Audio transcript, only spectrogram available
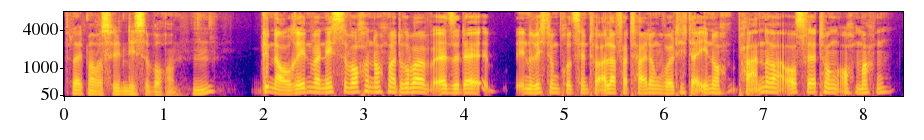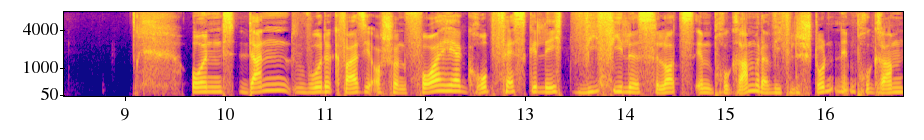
Vielleicht mal was für die nächste Woche. Hm? Genau, reden wir nächste Woche nochmal drüber. Also der, in Richtung prozentualer Verteilung wollte ich da eh noch ein paar andere Auswertungen auch machen. Und dann wurde quasi auch schon vorher grob festgelegt, wie viele Slots im Programm oder wie viele Stunden im Programm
